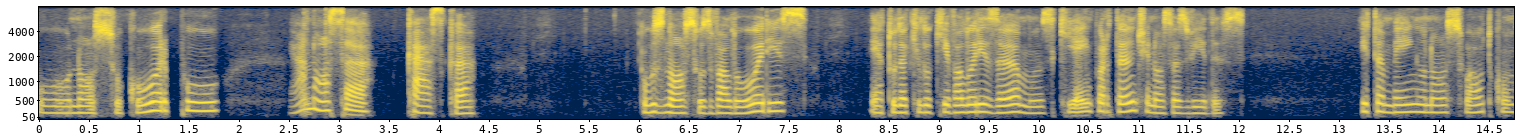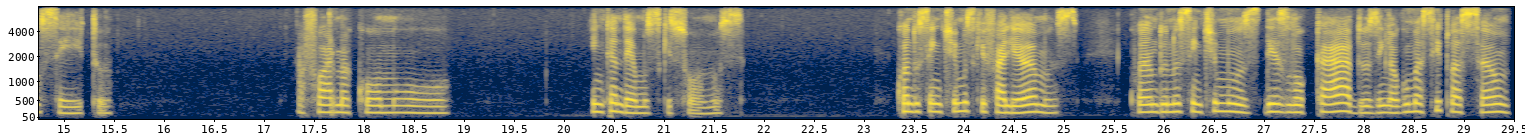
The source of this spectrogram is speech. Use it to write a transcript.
o nosso corpo, a nossa casca, os nossos valores, é tudo aquilo que valorizamos, que é importante em nossas vidas. E também o nosso autoconceito, a forma como entendemos que somos. Quando sentimos que falhamos, quando nos sentimos deslocados em alguma situação,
